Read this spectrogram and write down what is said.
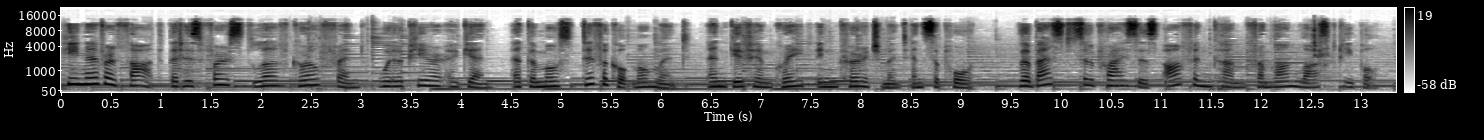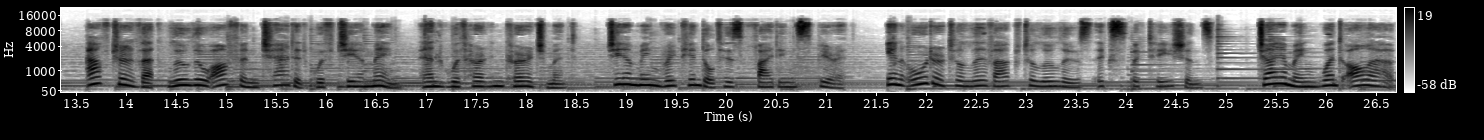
He never thought that his first love girlfriend would appear again at the most difficult moment and give him great encouragement and support. The best surprises often come from long lost people. After that, Lulu often chatted with Jia Ming, and with her encouragement, Jia Ming rekindled his fighting spirit. In order to live up to Lulu's expectations, Jia Ming went all out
